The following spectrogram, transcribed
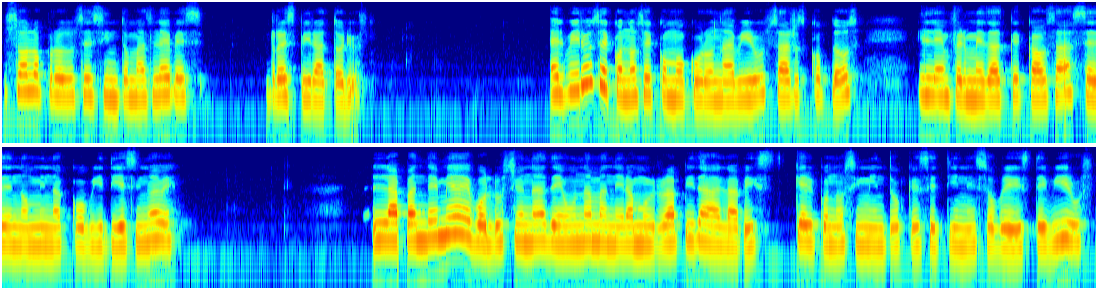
solo produce síntomas leves respiratorios el virus se conoce como coronavirus SARS-CoV-2 y la enfermedad que causa se denomina COVID-19. La pandemia evoluciona de una manera muy rápida a la vez que el conocimiento que se tiene sobre este virus.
